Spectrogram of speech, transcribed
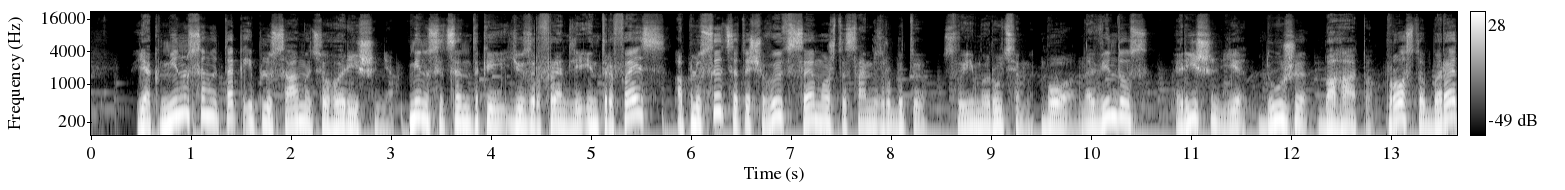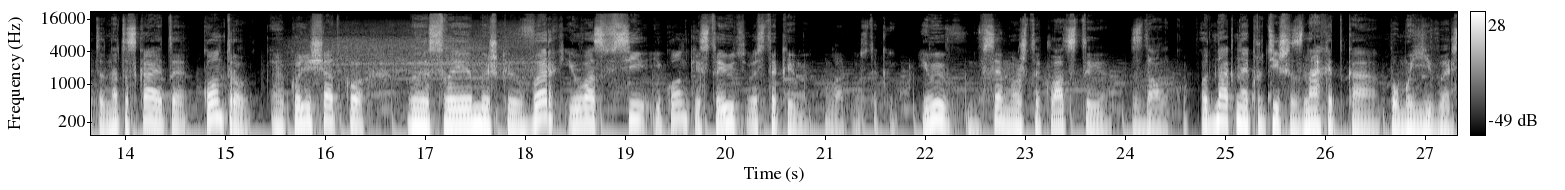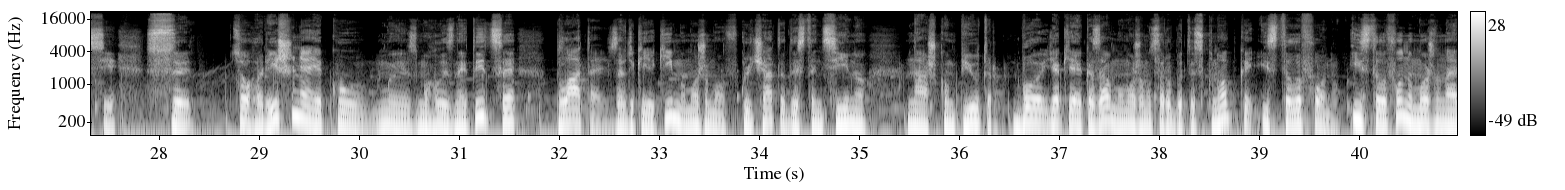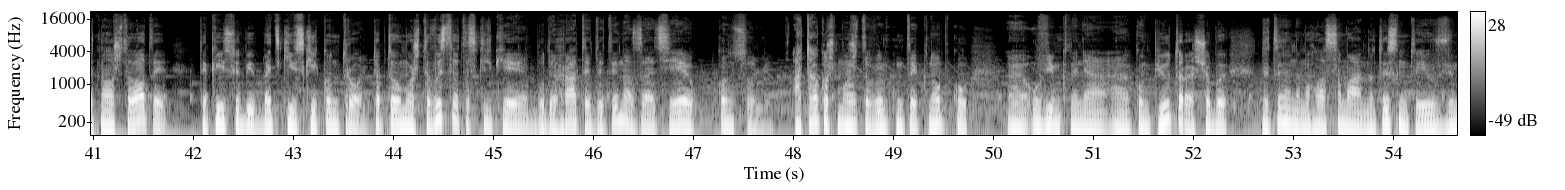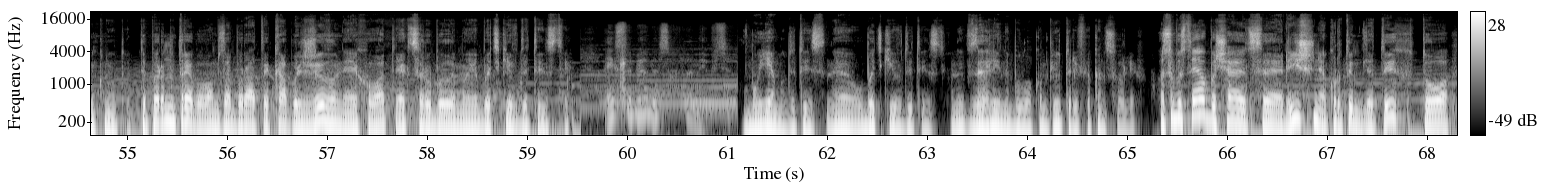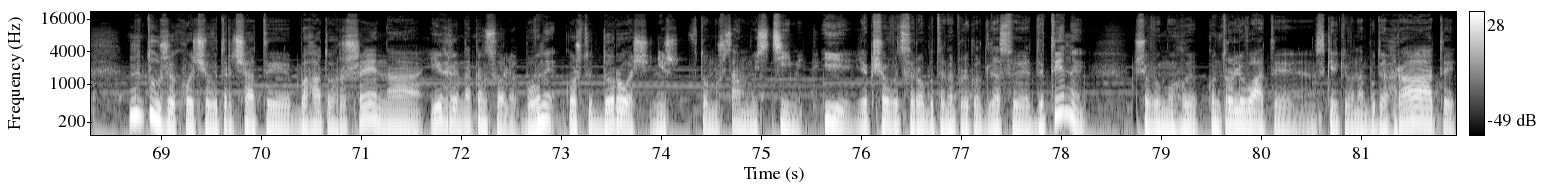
Як мінусами, так і плюсами цього рішення. Мінуси це не такий юзер-френдлі інтерфейс, а плюси це те, що ви все можете самі зробити своїми руцями. Бо на Windows рішень є дуже багато. Просто берете, натискаєте Ctrl, е, коліщатко е, своєї мишки вверх, і у вас всі іконки стають ось такими. Ну ладно, ось такими. І ви все можете клацати здалеку. Однак найкрутіша знахідка по моїй версії з цього рішення, яку ми змогли знайти, це плата, завдяки якій ми можемо включати дистанційно наш комп'ютер. Бо, як я і казав, ми можемо це робити з кнопки і з телефону. І з телефону можна навіть налаштувати такий собі батьківський контроль. Тобто ви можете виставити, скільки буде грати дитина за цією консолью. А також можете вимкнути кнопку е, увімкнення е, комп'ютера, щоб дитина не могла сама натиснути і увімкнути. Тепер не треба вам забирати кабель живлення і ховати, як це робили мої батьки в дитинстві. А бы я не сохранився? В моєму дитинстві, не у батьків в дитинстві. У них взагалі не було комп'ютерів і консолів. Особисто я вбачаю це рішення крутим для тих, хто не дуже хоче витрачати багато грошей на ігри на консолях, бо вони коштують дорожче, ніж в тому ж самому Стімі. І якщо ви це робите, наприклад, для своєї дитини, щоб ви могли контролювати, скільки вона буде грати,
